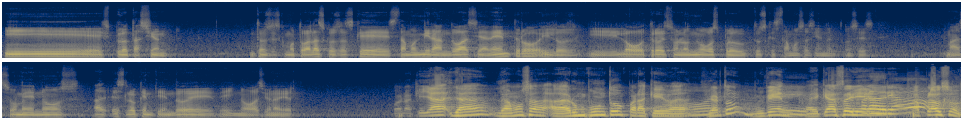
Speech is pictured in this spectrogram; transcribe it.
y explotación. Entonces, como todas las cosas que estamos mirando hacia adentro y, los, y lo otro son los nuevos productos que estamos haciendo. Entonces, más o menos ah, es lo que entiendo de, innovación abierta. Bueno, aquí ya, ya le vamos a, dar un punto para que, ¿cierto? Muy bien, ahí quedaste bien. Aplauso.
